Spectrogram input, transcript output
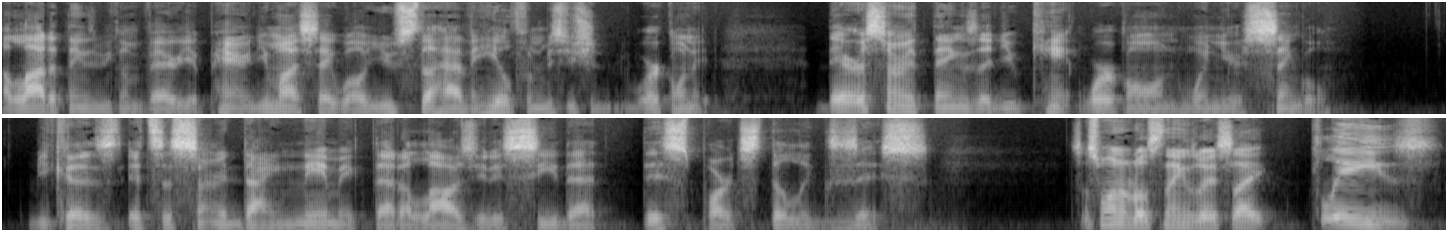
a lot of things become very apparent. You might say, well, you still haven't healed from this. You should work on it there are certain things that you can't work on when you're single because it's a certain dynamic that allows you to see that this part still exists. So it's one of those things where it's like, please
